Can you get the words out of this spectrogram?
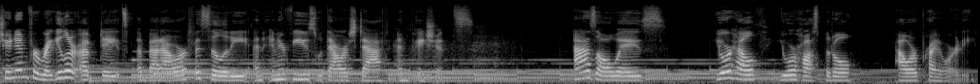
Tune in for regular updates about our facility and interviews with our staff and patients. As always, your health, your hospital, our priority.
